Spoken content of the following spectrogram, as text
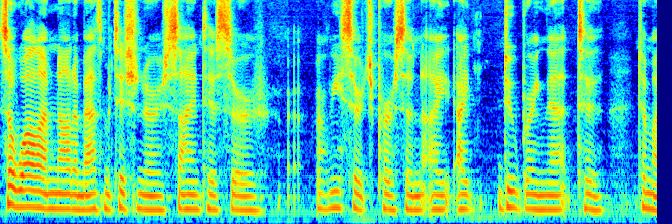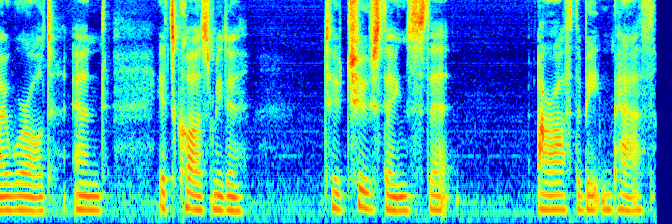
so while I'm not a mathematician or scientist or a research person, I, I do bring that to, to my world, and it's caused me to to choose things that are off the beaten path.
